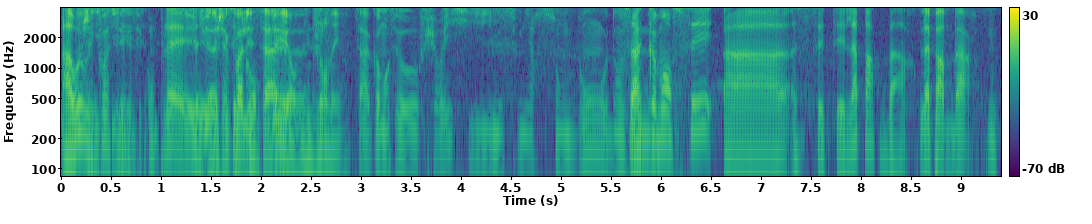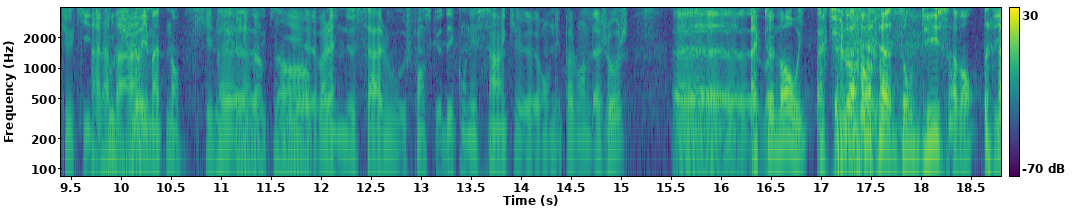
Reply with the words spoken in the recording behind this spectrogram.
Ah oui, à chaque oui, fois, c'est complet. Et puis à chaque fois, les salles. en une journée. hein. Ça a commencé au Fury, si mes souvenirs sont bons. Dans Ça a commencé à. C'était l'Apart Bar, L'appart bar, donc, euh, qui est À du coup le Fury maintenant. qui est le Euh, Fury qui maintenant. est, euh, voilà, une salle où je pense que dès qu'on est 5, on n'est pas loin de la jauge. Euh, actuellement, oui. Actuellement, Donc 10 avant. 10.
